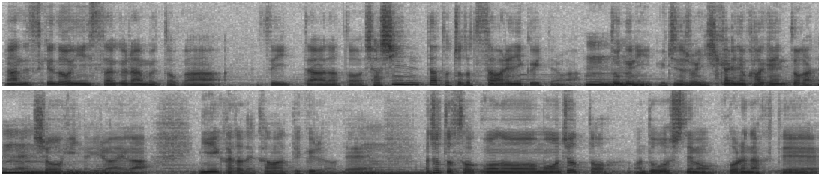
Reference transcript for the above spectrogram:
なんですけどインスタグラムとかツイッターだと写真だとちょっと伝わりにくいっていうのが、うんうん、特にうちの商品光の加減とかでね、うんうん、商品の色合いが見え方で変わってくるので、うんうん、ちょっとそこのもうちょっとどうしても来れなくて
